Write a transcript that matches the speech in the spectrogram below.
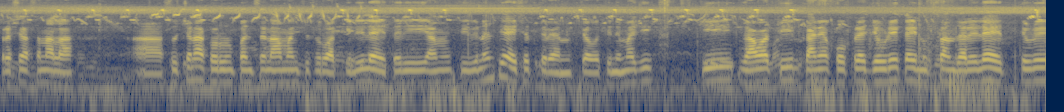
प्रशासनाला सूचना करून पंचनामांची सुरुवात केलेली आहे. तरी आमची विनंती आहे शेतकऱ्यांच्या वतीने माझी की गावातील कान्याकोपऱ्यात जेवढे काही नुकसान झालेले आहेत तेवढे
